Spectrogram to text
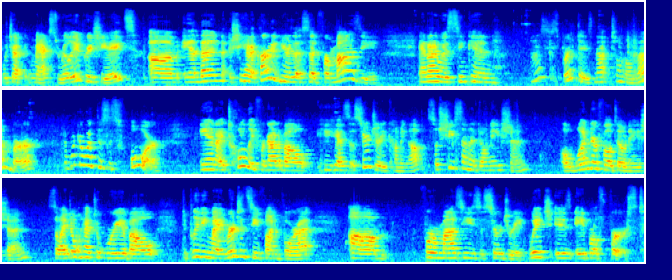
which I, Max really appreciates. Um, and then she had a card in here that said for Mozzie. And I was thinking, Mozzie's birthday's not till November. I wonder what this is for. And I totally forgot about he has a surgery coming up. So she sent a donation, a wonderful donation. So I don't have to worry about depleting my emergency fund for it. Um, for Mozzie's surgery, which is April 1st.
